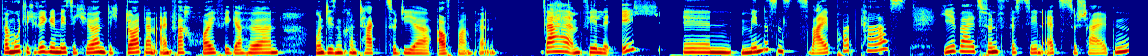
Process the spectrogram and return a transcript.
vermutlich regelmäßig hören, dich dort dann einfach häufiger hören und diesen Kontakt zu dir aufbauen können. Daher empfehle ich in mindestens zwei Podcasts jeweils fünf bis zehn Ads zu schalten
